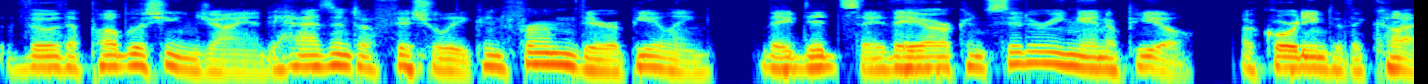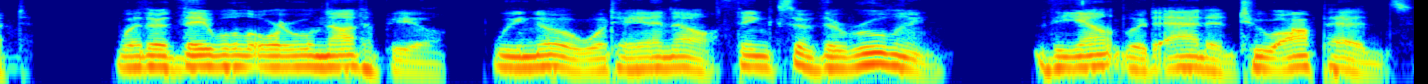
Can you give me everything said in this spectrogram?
Though the publishing giant hasn't officially confirmed they're appealing, they did say they are considering an appeal, according to the cut. Whether they will or will not appeal, we know what ANL thinks of the ruling. The outlet added two op-eds,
